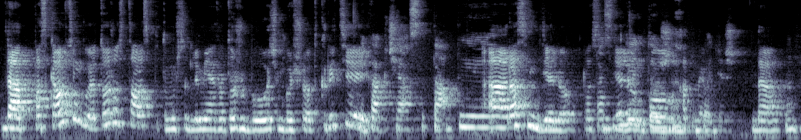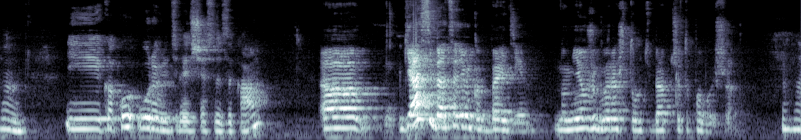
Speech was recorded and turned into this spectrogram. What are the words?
да, по скаутингу я тоже осталась, потому что для меня это тоже было очень большое открытие. И как часто там ты? А, раз в неделю. Раз, раз в неделю, неделю по выходным. Ходишь. Да. Угу. И какой уровень у тебя сейчас языка? А, я себя оцениваю как B1, но мне уже говорят, что у тебя что-то повыше. Угу.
